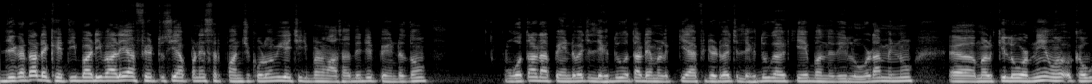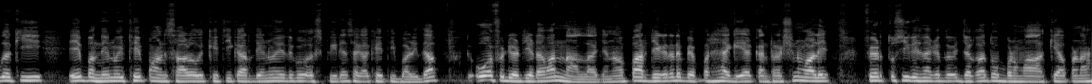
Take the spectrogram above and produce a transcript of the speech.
ਜੇਕਰ ਤੁਹਾਡੇ ਖੇਤੀਬਾੜੀ ਵਾਲੇ ਆ, ਫਿਰ ਤੁਸੀਂ ਆਪਣੇ ਸਰਪੰਚ ਕੋਲੋਂ ਵੀ ਇਹ ਚੀਜ਼ ਬਣਵਾ ਸਕਦੇ ਜੇ ਪਿੰਡ ਤੋਂ। ਉਹ ਤੁਹਾਡਾ ਪਿੰਡ ਵਿੱਚ ਲਿਖ ਦੂਗਾ ਤੁਹਾਡੇ ਮਤਲਬ ਕਿ ਐਫੀਡੇਵਿਟ ਵਿੱਚ ਲਿਖ ਦੂਗਾ ਕਿ ਇਹ ਬੰਦੇ ਦੀ ਲੋੜ ਆ, ਮੈਨੂੰ ਮਤਲਬ ਕਿ ਲੋੜ ਨਹੀਂ। ਉਹ ਕਹੂਗਾ ਕਿ ਇਹ ਬੰਦੇ ਨੂੰ ਇੱਥੇ 5 ਸਾਲ ਹੋ ਗਏ ਖੇਤੀ ਕਰਦੇ ਨੂੰ, ਇਹਦੇ ਕੋਲ ਐਕਸਪੀਰੀਅੰਸ ਹੈਗਾ ਖੇਤੀਬਾੜੀ ਦਾ, ਤੇ ਉਹ ਐਫੀਡੇਵਿਟ ਜਿਹੜਾ ਵਾ ਨਾਲ ਲੱਗ ਜਾਣਾ। ਪਰ ਜੇਕਰ ਤੁਹਾਡੇ ਪੇਪਰ ਹੈਗੇ ਆ ਕੰਸਟਰਕਸ਼ਨ ਵਾਲੇ, ਫਿਰ ਤੁਸੀਂ ਕਿਸੇ ਨਾ ਕਿਸੇ ਜਗ੍ਹਾ ਤੋਂ ਬਣਵਾ ਕੇ ਆਪਣਾ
